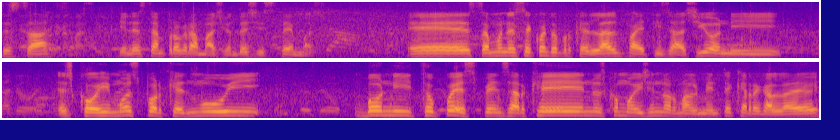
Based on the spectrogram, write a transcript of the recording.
está, y él está en programación de sistemas. Eh, estamos en este cuento porque es la alfabetización y escogimos porque es muy bonito pues pensar que no es como dicen normalmente que regalar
